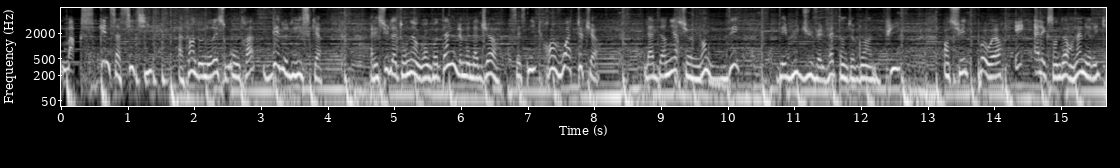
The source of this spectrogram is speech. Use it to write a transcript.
Max, Kansas City, afin d'honorer son contrat des deux disques. À l'issue de la tournée en Grande-Bretagne, le manager Sesnick renvoie Tucker, la dernière survivante des débuts du Velvet Underground, puis ensuite Power et Alexander en Amérique.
